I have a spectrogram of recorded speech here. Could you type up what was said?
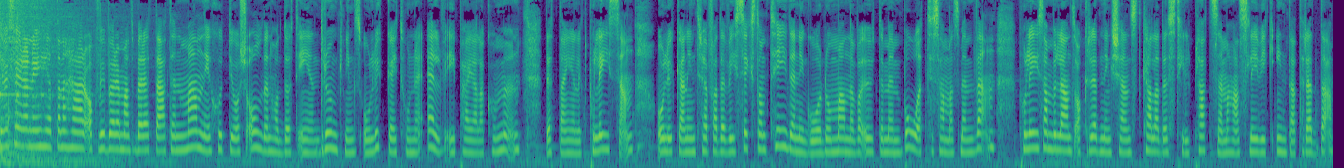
TV4-nyheterna här och vi börjar med att berätta att en man i 70-årsåldern har dött i en drunkningsolycka i Torne älv i Pajala kommun. Detta enligt polisen. Olyckan inträffade vid 16-tiden igår då mannen var ute med en båt tillsammans med en vän. Polis, ambulans och räddningstjänst kallades till platsen men hans liv gick inte att rädda.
